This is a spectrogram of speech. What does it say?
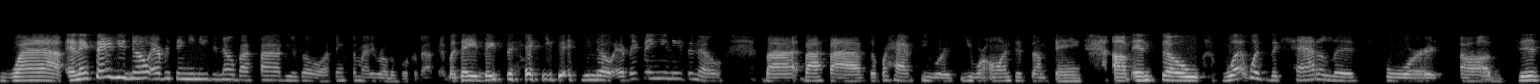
Wow. And they say you know everything you need to know by five years old. I think somebody wrote a book about that. But they, they say that you know everything you need to know by by five. So perhaps you were you were on to something. Um, and so what was the catalyst for uh, this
